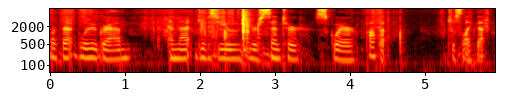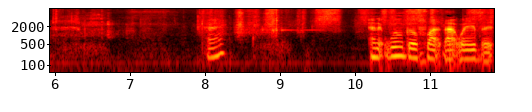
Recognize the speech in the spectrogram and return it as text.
Let that glue grab and that gives you your center square pop-up, just like that. Okay. And it will go flat that way, but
